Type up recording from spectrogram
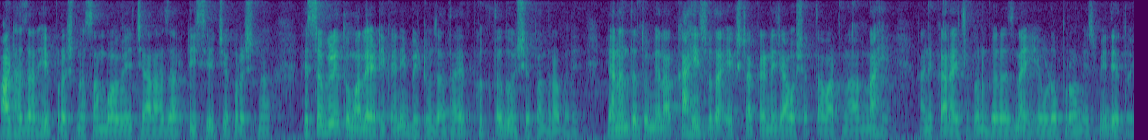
आठ हजार हे प्रश्न संभाव्य चार हजार टी सी एचे प्रश्न हे सगळे तुम्हाला या ठिकाणी भेटून जात आहेत फक्त दोनशे पंधरामध्ये यानंतर तुम्हाला काहीसुद्धा एक्स्ट्रा करण्याची आवश्यकता वाटणार नाही आणि करायची पण गरज नाही एवढं प्रॉमिस मी देतोय.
